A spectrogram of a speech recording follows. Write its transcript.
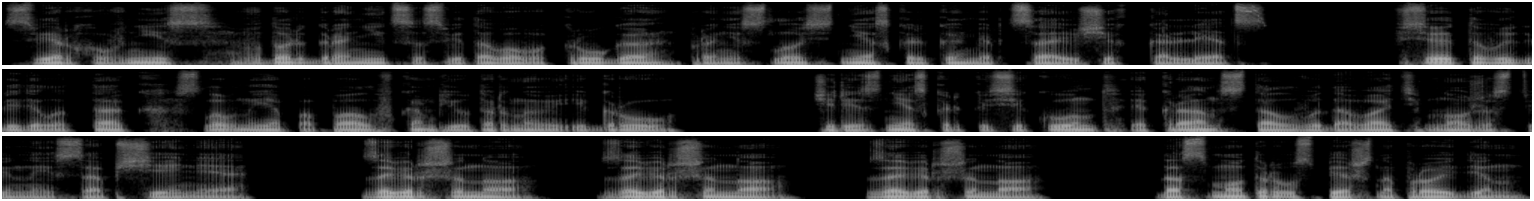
Сверху вниз, вдоль границы светового круга, пронеслось несколько мерцающих колец. Все это выглядело так, словно я попал в компьютерную игру. Через несколько секунд экран стал выдавать множественные сообщения. «Завершено! Завершено! Завершено! Досмотр успешно пройден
